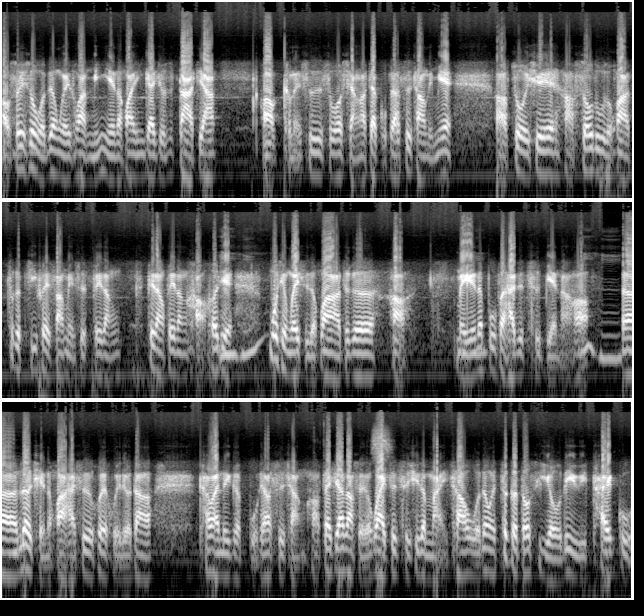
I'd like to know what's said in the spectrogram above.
哦，所以说我认为的话，明年的话，应该就是大家啊，可能是说想要在股票市场里面啊做一些啊收入的话，这个机会上面是非常非常非常好。而且目前为止的话，这个哈美元的部分还是吃边了哈。呃，热钱的话还是会回流到。台湾的一个股票市场，哈，再加上随着外资持续的买超，我认为这个都是有利于台股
